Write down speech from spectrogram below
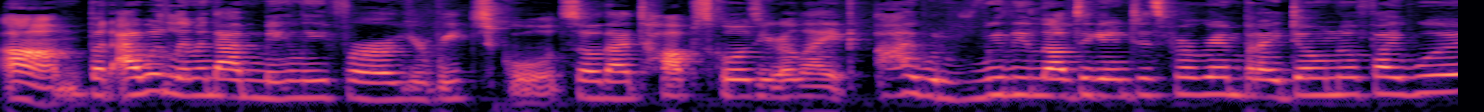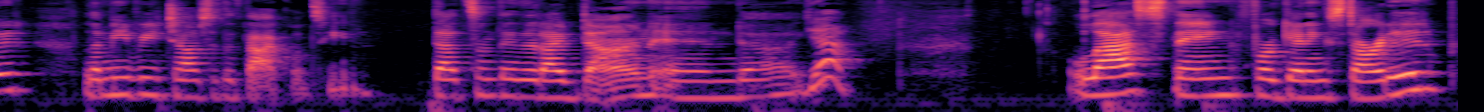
Um, but I would limit that mainly for your reach school. So that top schools you're like, I would really love to get into this program, but I don't know if I would. Let me reach out to the faculty. That's something that I've done, and uh, yeah. Last thing for getting started,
